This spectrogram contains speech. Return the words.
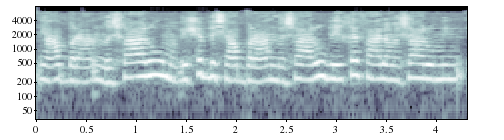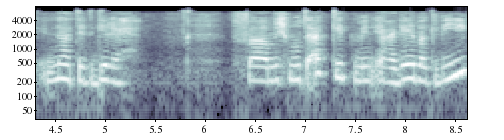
يعبر عن مشاعره وما بيحبش يعبر عن مشاعره بيخاف على مشاعره من إنها تتجرح. فمش متأكد من إعجابك بيه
